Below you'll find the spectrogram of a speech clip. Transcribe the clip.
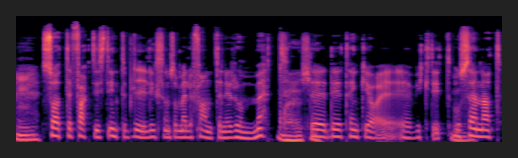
Mm. Så att det faktiskt inte blir liksom som elefanten i rummet. Nej, det. Det, tänker jag är, är viktigt. Mm. Och sen att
